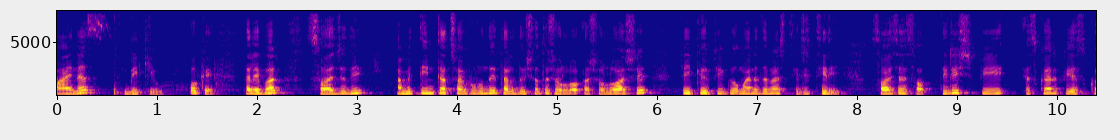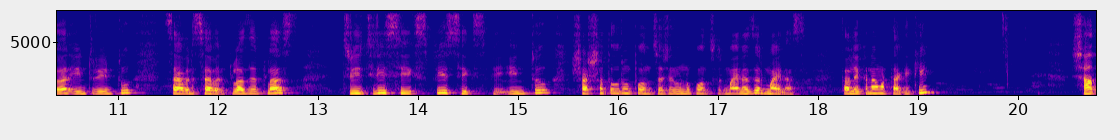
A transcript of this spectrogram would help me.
minus B cube. Okay, তাহলে এবার ছয় যদি আমি তিনটা ছয় ফুরুন দিই, তাহলে দুইশত ষোলো ষোলো আসে P cube P cube minus minus three three. ছয় ছয়, ছত্রিশ P square P square into into seven seven প্লাসের plus three three, six P six P into সাত সাত উনপঞ্চাশের উনপঞ্চাশ মাইনাসের মাইনাস তাহলে এখানে আমার থাকে কি? সাত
